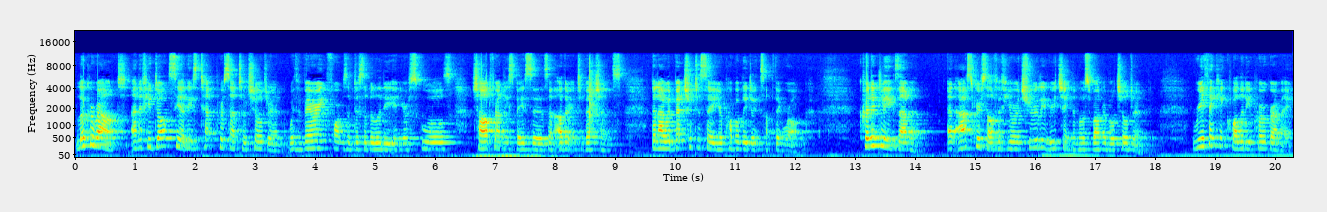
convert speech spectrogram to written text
Look around, and if you don't see at least 10% of children with varying forms of disability in your schools, child friendly spaces, and other interventions, then I would venture to say you're probably doing something wrong. Critically examine and ask yourself if you are truly reaching the most vulnerable children. Rethinking quality programming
